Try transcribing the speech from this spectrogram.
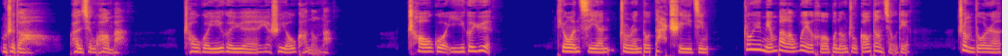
不知道，看情况吧。超过一个月也是有可能的。超过一个月。”听闻此言，众人都大吃一惊，终于明白了为何不能住高档酒店。这么多人，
